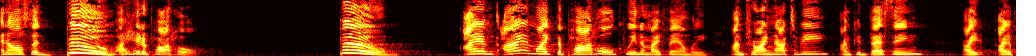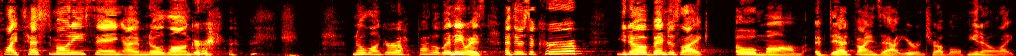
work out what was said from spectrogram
and all of a sudden, boom, I hit a pothole. Boom. I am, I am like the pothole queen of my family. I'm trying not to be. I'm confessing. I, I apply testimony saying I am no longer, no longer a pothole. But anyways, if there's a curb, you know, Ben just like, oh mom, if dad finds out, you're in trouble. You know, like,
